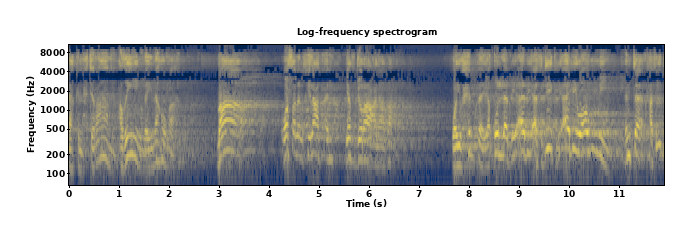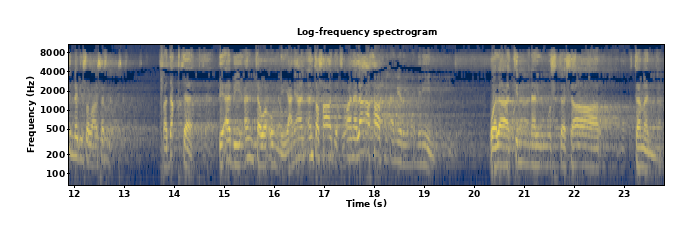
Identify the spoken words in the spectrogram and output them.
لكن احترام عظيم بينهما. ما وصل الخلاف أن يفجر على بعض. ويحبه يقول له بأبي أفديك بأبي وأمي. أنت حفيد النبي صلى الله عليه وسلم. صدقت بأبي أنت وأمي. يعني أنت صادق وأنا لا أخاف من أمير المؤمنين. ولكن المستشار مؤتمن.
